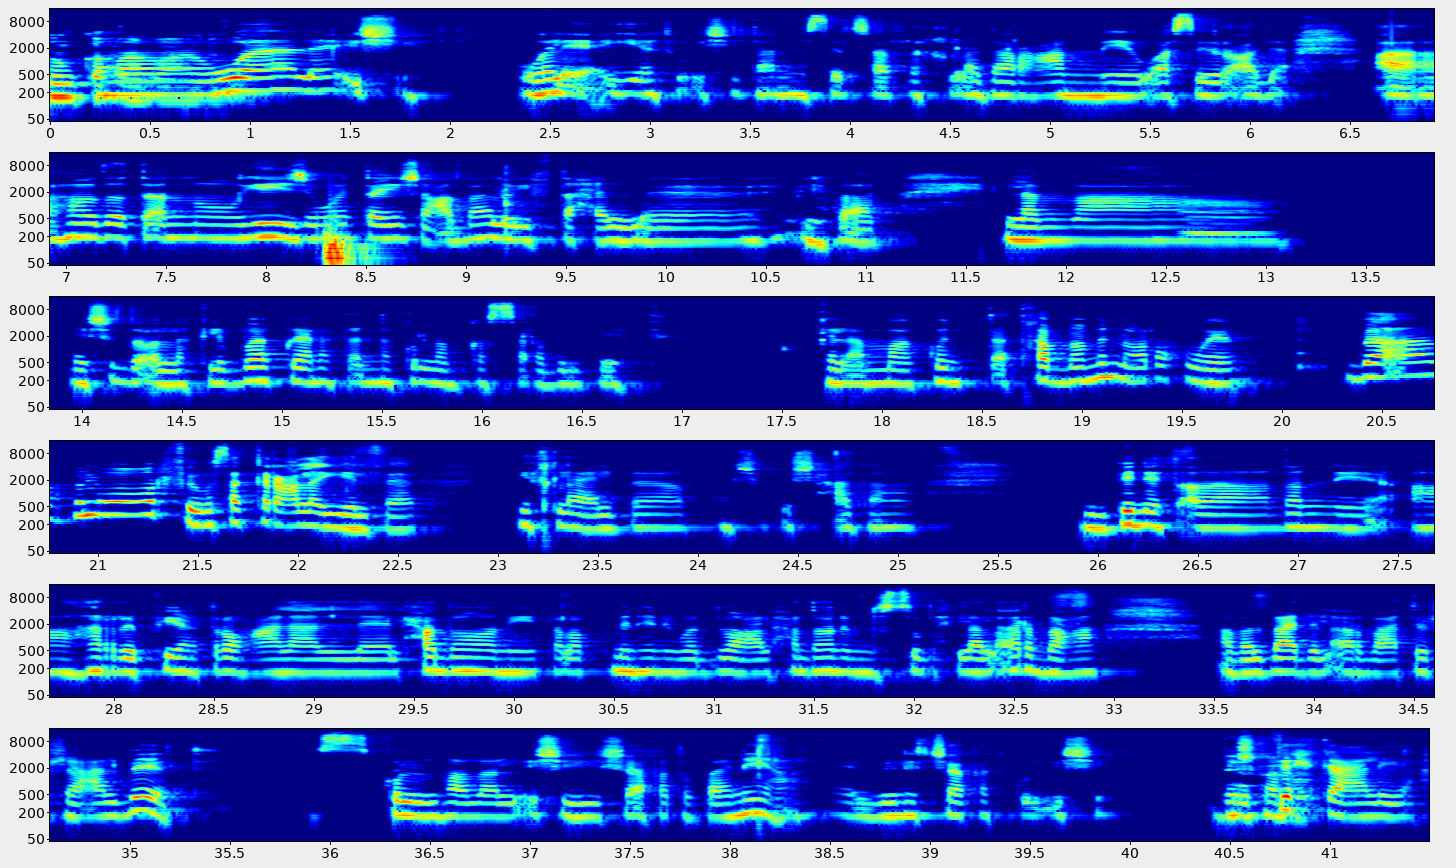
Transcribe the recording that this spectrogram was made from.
بدون ما ولا إشي. ولا أياته إشي تاني نصير صرخ لدار عمي وأصير أد... آه هذا تانو يجي وانت يجي عباله يفتح ال- الباب. لما إيش بدي أقول لك؟ الابواب كانت عندنا كلها مكسرة بالبيت. لما كنت أتخبى منه أروح وين؟ بقى بالغرفة وسكر علي الباب. يخلع الباب ما يشوفش حدا. البنت آه، ضلني أهرب فيها تروح على الحضانة طلبت منهن يودوها على الحضانة من الصبح للأربعة. قبل بعد الأربعة ترجع على البيت. بس كل هذا الإشي شافته بعينيها. البنت شافت كل كان وبتحكي عليها.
